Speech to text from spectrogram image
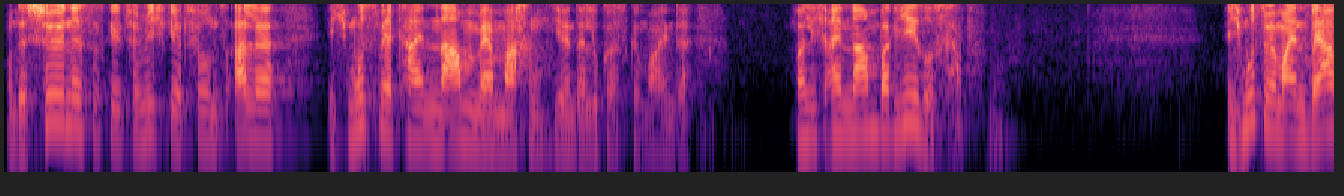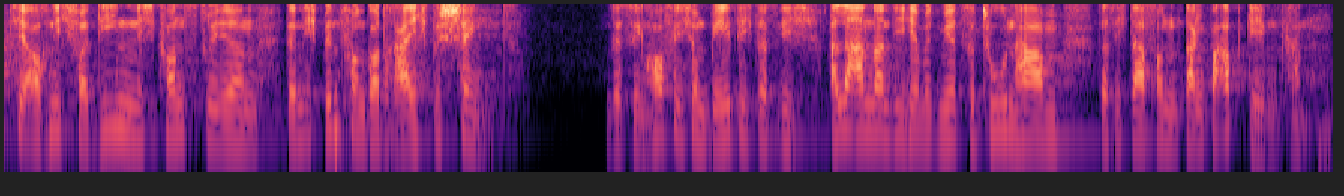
Und das Schöne ist, das gilt für mich, gilt für uns alle, ich muss mir keinen Namen mehr machen hier in der Lukasgemeinde, weil ich einen Namen bei Jesus habe. Ich muss mir meinen Wert hier auch nicht verdienen, nicht konstruieren, denn ich bin von Gott reich beschenkt. Und deswegen hoffe ich und bete ich, dass ich alle anderen, die hier mit mir zu tun haben, dass ich davon dankbar abgeben kann.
